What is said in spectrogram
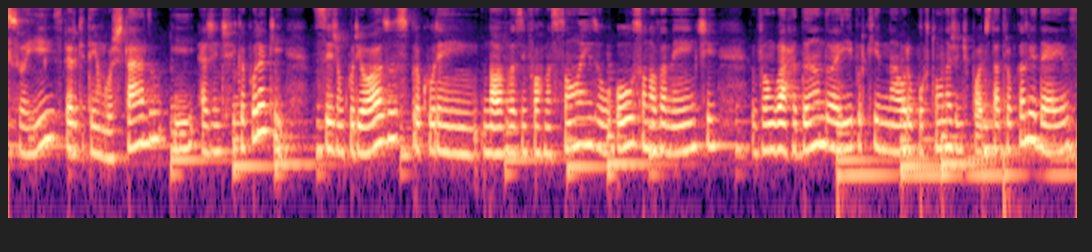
Isso aí, espero que tenham gostado e a gente fica por aqui. Sejam curiosos, procurem novas informações ou ouçam novamente, vão guardando aí, porque na hora oportuna a gente pode estar trocando ideias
